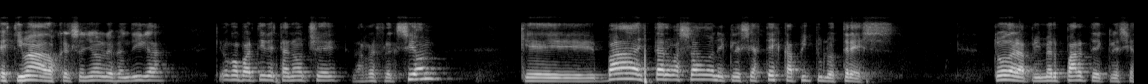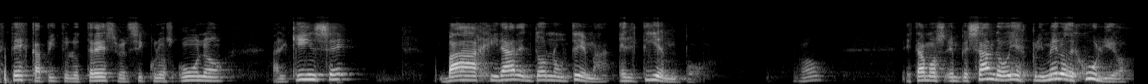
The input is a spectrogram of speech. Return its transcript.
Estimados, que el Señor les bendiga. Quiero compartir esta noche la reflexión que va a estar basado en Eclesiastés capítulo 3. Toda la primera parte de Eclesiastés capítulo 3, versículos 1 al 15, va a girar en torno a un tema, el tiempo. Estamos empezando, hoy es primero de julio,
